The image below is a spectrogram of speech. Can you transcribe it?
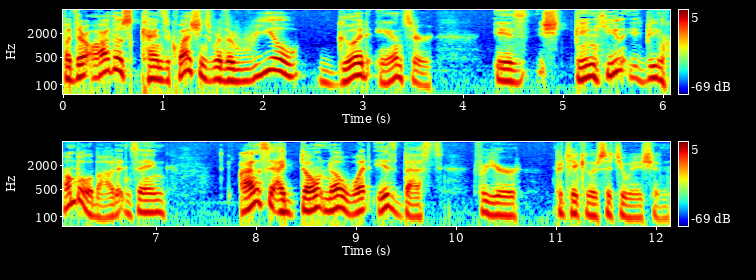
But there are those kinds of questions where the real good answer is being hu- being humble about it and saying, honestly, I don't know what is best for your particular situation.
